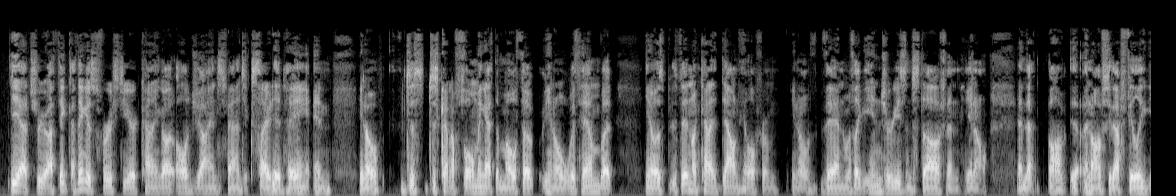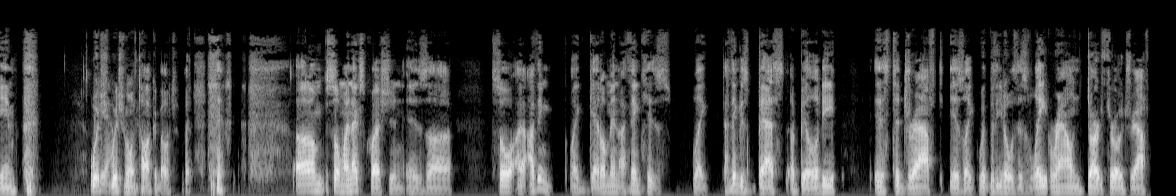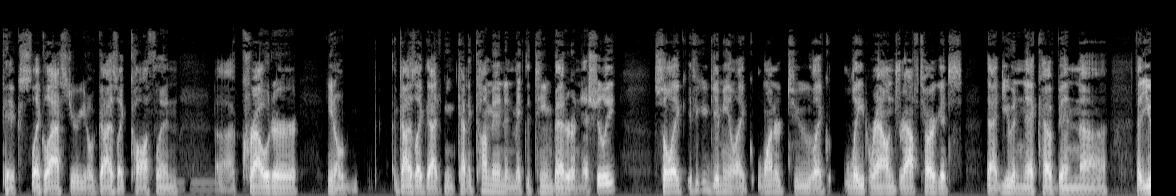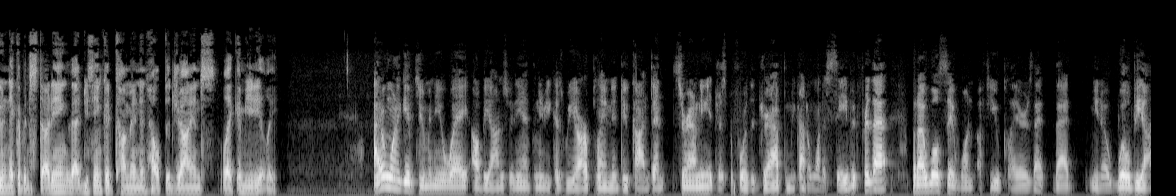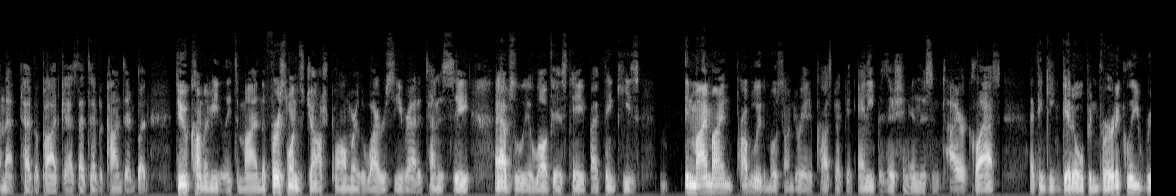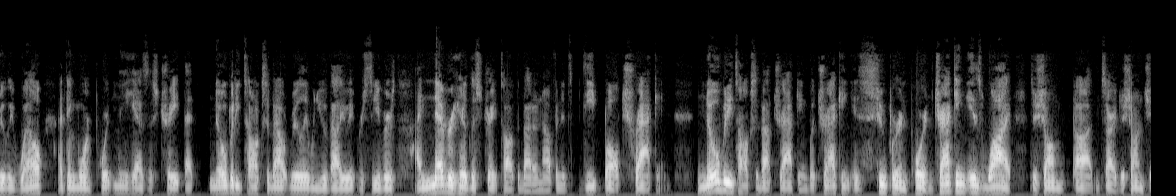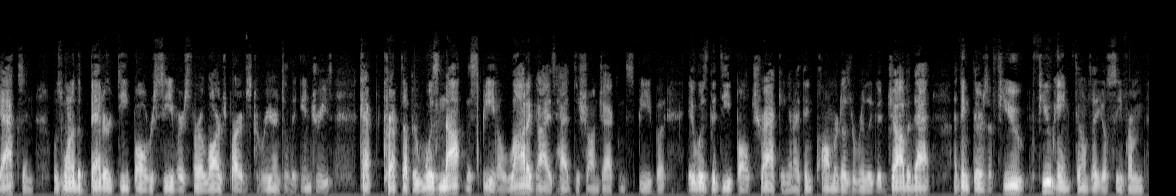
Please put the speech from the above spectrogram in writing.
Yeah, true. I think I think his first year kind of got all Giants fans excited, hey, and you know just just kind of foaming at the mouth of you know with him, but you know, it's been like kind of downhill from, you know, then with like injuries and stuff and, you know, and that, and obviously that Philly game, which, yeah. which we won't talk about, but, um, so my next question is, uh, so I, I think like Gettleman, I think his, like, I think his best ability is to draft is like with, you know with his late round dart throw draft picks. Like last year you know guys like Coughlin, uh, Crowder you know guys like that can kind of come in and make the team better initially so like if you could give me like one or two like late round draft targets that you and Nick have been uh, that you and Nick have been studying that you think could come in and help the Giants like immediately. I don't want to give too many away. I'll be honest with you, Anthony, because we are planning to do content surrounding it just before the draft, and we kind of want to save it for that. But I will say one, a few players that that you know will be on that type of podcast, that type of content, but do come immediately to mind. The first one's Josh Palmer, the wide receiver out of Tennessee. I absolutely love his tape. I think he's in my mind, probably the most underrated prospect at any position in this entire class. I think he can get open vertically really well. I think more importantly, he has this trait that nobody talks about really when you evaluate receivers. I never hear this trait talked about enough, and it's deep ball tracking. Nobody talks about tracking, but tracking is super important. Tracking is why Deshaun, uh, sorry, DeSean Jackson was one of the better deep ball receivers for a large part of his career until the injuries kept crept up. It was not the speed. A lot of guys had Deshaun Jackson's speed, but it was the deep ball tracking, and I think Palmer does a really good job of that. I think there's a few few game films that you'll see from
